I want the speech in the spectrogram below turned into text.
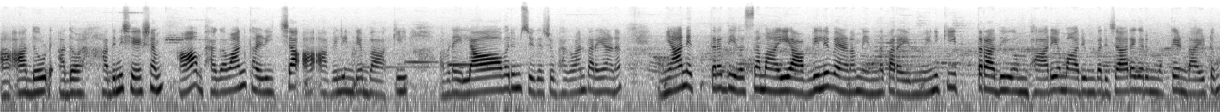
അതോട് അതോ അതിനുശേഷം ആ ഭഗവാൻ കഴിച്ച ആ അവലിന്റെ ബാക്കി അവിടെ എല്ലാവരും സ്വീകരിച്ചു. ഭഗവാൻ പറയാണ് ഞാൻ എത്ര ദിവസമായി അവിൽ വേണം എന്ന് പറയുന്നു. എനിക്ക് ഇത്ര അധികം ഭാര്യമാരും പരിചാരകരും ഒക്കെ ഉണ്ടായിട്ടും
